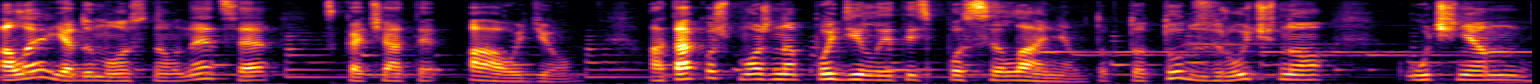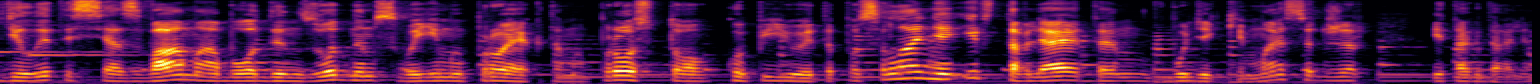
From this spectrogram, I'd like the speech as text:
але я думаю, основне це скачати аудіо. А також можна поділитись посиланням, тобто тут зручно учням ділитися з вами або один з одним своїми проектами. Просто копіюєте посилання і вставляєте в будь-який меседжер і так далі.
